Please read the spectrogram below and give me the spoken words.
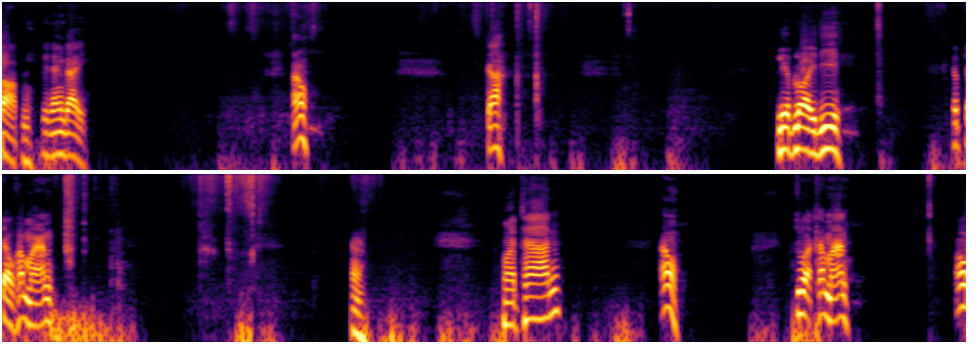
รอบนี่เป็นยังไงเอากะเรียบร้อยดีกับเจ้าข้ามาน หัวทาน เอ้า จวดข้ามานเอ้า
